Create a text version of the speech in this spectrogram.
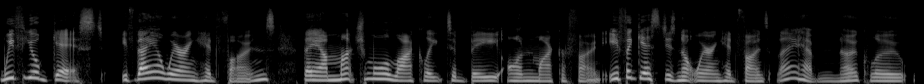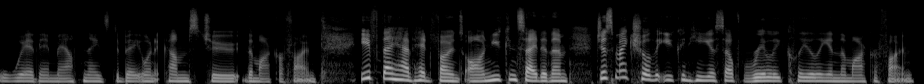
With your guest, if they are wearing headphones, they are much more likely to be on microphone. If a guest is not wearing headphones, they have no clue where their mouth needs to be when it comes to the microphone. If they have headphones on, you can say to them, just make sure that you can hear yourself really clearly in the microphone.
